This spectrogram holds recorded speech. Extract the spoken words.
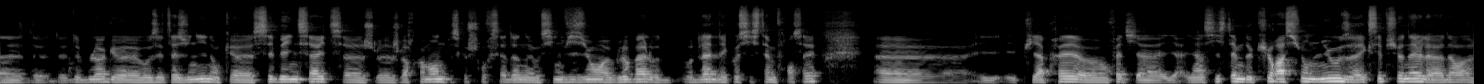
euh, de, de, de blogs euh, aux États-Unis. Donc, CB Insight, je, je, le recommande parce que je trouve que ça donne aussi une vision globale au-delà de l'écosystème français. Euh, et, et, puis après, euh, en fait, il y a, y, a, y a, un système de curation de news exceptionnel euh, dans,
